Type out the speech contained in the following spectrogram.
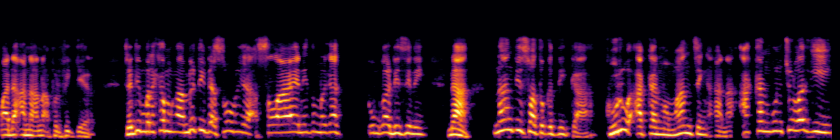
pada anak-anak berpikir. Jadi mereka mengambil tidak seluruh ya, selain itu mereka kumpul di sini. Nah, nanti suatu ketika guru akan memancing anak akan muncul lagi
